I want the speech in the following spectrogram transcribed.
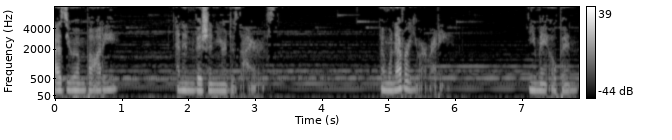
as you embody and envision your desires. And whenever you are ready, you may open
